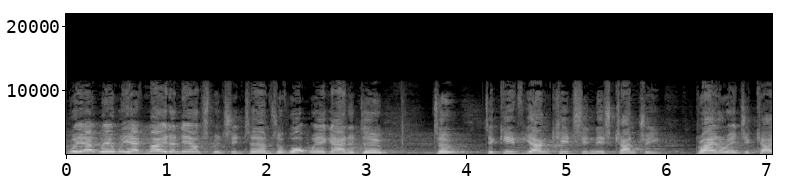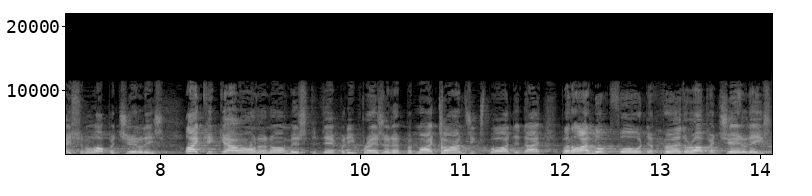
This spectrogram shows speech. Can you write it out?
where we have made announcements in terms of what we're going to do to, to give young kids in this country greater educational opportunities. I could go on and on, Mr Deputy President, but my time's expired today. But I look forward to further opportunities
